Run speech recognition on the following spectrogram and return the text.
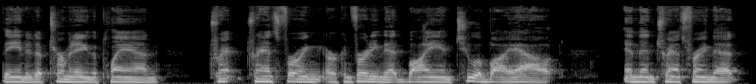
they ended up terminating the plan, tra- transferring or converting that buy-in to a buyout and then transferring that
